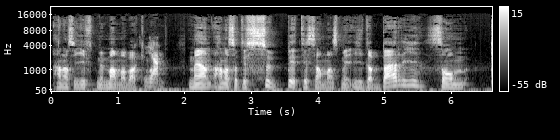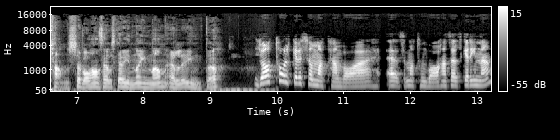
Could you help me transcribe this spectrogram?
Han är alltså gift med mamma Backman. Ja. Men han har suttit supit tillsammans med Ida Berg. Som kanske var hans älskarinna innan eller inte. Jag tolkar det som att, han var, eh, som att hon var hans älskarinna.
